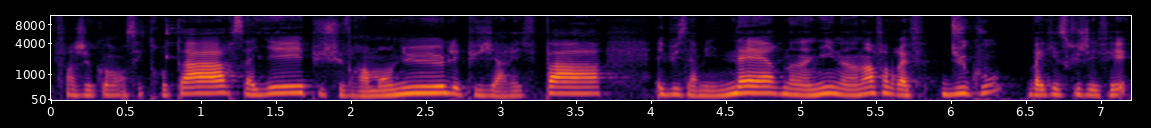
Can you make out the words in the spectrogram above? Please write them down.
enfin, j'ai commencé trop tard, ça y est, puis je suis vraiment nulle, et puis j'y arrive pas, et puis ça m'énerve, nanani, nanana, enfin bref. Du coup, bah qu'est-ce que j'ai fait?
